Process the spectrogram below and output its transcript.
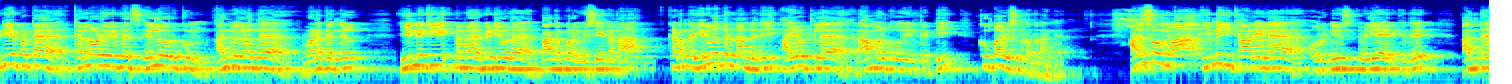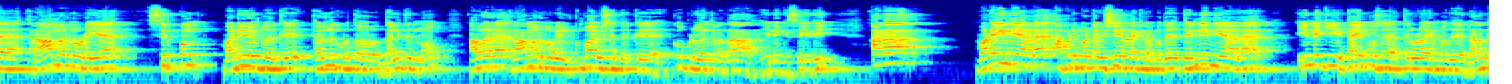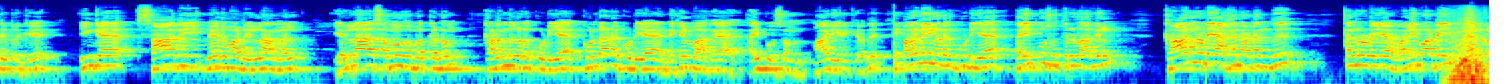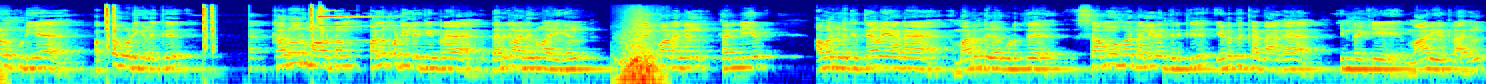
பிரியப்பட்ட கல்லோட viewers எல்லோருக்கும் அன்பு கலந்த வணக்கங்கள். இன்னைக்கு நம்ம வீடியோவில் பார்க்க போகிற விஷயம் என்னென்னா கடந்த இருபத்தி ரெண்டாம் தேதி அயோத்தியில் ராமர் கோயில் கட்டி கும்பாபிஷேகம் நடத்துகிறாங்க அது சம்பந்தமாக இன்னைக்கு காலையில் ஒரு நியூஸ் வெளியாக இருக்குது. அந்த ராமரனுடைய சிற்பம் வடிவமைப்பதற்கு கல் கொடுத்த ஒரு தலித்துன்னும் அவரை ராமர் கோவில் கும்பாபிஷேகத்திற்கு கூப்பிடலுங்கிறது தான் இன்னைக்கு செய்தி. ஆனால் வட இந்தியாவில் அப்படிப்பட்ட விஷயம் நடக்கிற போது தென்னிந்தியாவில் இன்னைக்கு தைப்பூச திருவிழா என்பது நடந்துகிட்டு இருக்கு இங்க சாதி வேறுபாடு இல்லாமல் எல்லா சமூக மக்களும் கலந்து கொள்ளக்கூடிய கொண்டாடக்கூடிய நிகழ்வாக தைப்பூசம் மாறி இருக்கிறது பழனியில் நடக்கக்கூடிய தைப்பூச திருவிழாவில் கால்நடையாக நடந்து தங்களுடைய வழிபாடை மேற்கொள்ளக்கூடிய பக்த கோடிகளுக்கு கரூர் மாவட்டம் பள்ளப்பட்டியில் இருக்கின்ற தர்கா நிர்வாகிகள் குளிர்பானங்கள் தண்ணீர் அவர்களுக்கு தேவையான மருந்துகள் கொடுத்து சமூக நல்லிணத்திற்கு எடுத்துக்காட்டாக இன்றைக்கு மாறி இருக்கிறார்கள்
